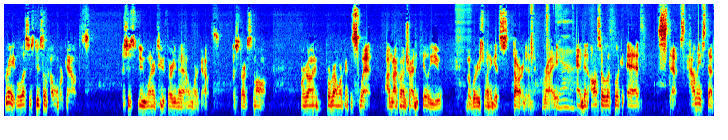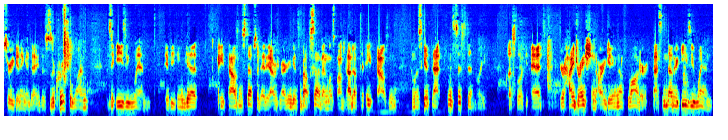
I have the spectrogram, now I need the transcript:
Great. Well, let's just do some home workouts. Let's just do one or two 30 minute home workouts. Let's start small. We're going, we're going to work at the sweat. I'm not going to try to kill you, but we're just going to get started, right? Yeah. And then also let's look at steps. How many steps are you getting a day? This is a crucial one. It's an easy win. If you can get 8,000 steps a day, the average American gets about seven. Let's bump that up to 8,000 and let's get that consistently. Let's look at your hydration. Are you getting enough water? That's another easy win.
